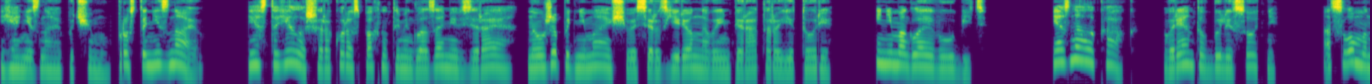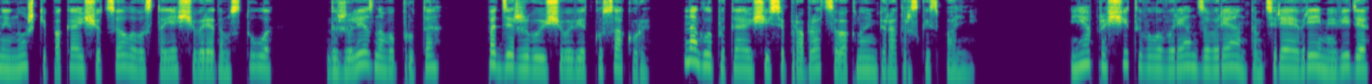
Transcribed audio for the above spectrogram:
Я не знаю почему. Просто не знаю. Я стояла широко распахнутыми глазами, взирая на уже поднимающегося разъяренного императора Етори и не могла его убить. Я знала как. Вариантов были сотни. От сломанной ножки пока еще целого стоящего рядом стула до железного прута, поддерживающего ветку сакуры, нагло пытающейся пробраться в окно императорской спальни. Я просчитывала вариант за вариантом, теряя время, видя,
